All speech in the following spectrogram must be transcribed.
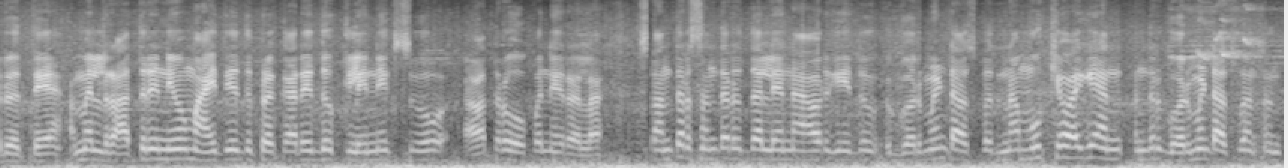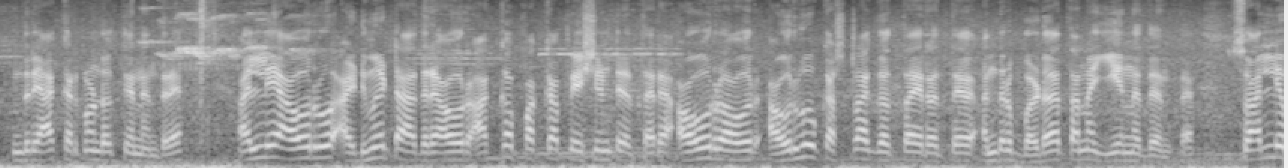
ಇರುತ್ತೆ, ಆಮೇಲೆ ರಾತ್ರಿ ನೀವು ಮಾಹಿತಿ ಇದ್ದ ಪ್ರಕಾರ ಇದು ಕ್ಲಿನಿಕ್ಸು ಆ ಥರ ಓಪನ್ ಇರಲ್ಲ. ಸೊ ಅಂಥ ಸಂದರ್ಭದಲ್ಲಿ ನಾ ಅವ್ರಿಗೆ ಇದು ಗೌರ್ಮೆಂಟ್ ಆಸ್ಪತ್ರೆ, ನಾ ಮುಖ್ಯವಾಗಿ ಅಂದ್ರೆ ಗೌರ್ಮೆಂಟ್ ಆಸ್ಪತ್ರೆ ಅಂದ್ರೆ ಯಾಕೆ ಕರ್ಕೊಂಡು ಹೋಗ್ತೇನೆ ಅಂದರೆ, ಅಲ್ಲಿ ಅವರು ಅಡ್ಮಿಟ್ ಆದರೆ ಅವ್ರ ಅಕ್ಕಪಕ್ಕ ಪೇಷಂಟ್ ಇರ್ತಾರೆ, ಅವರು ಅವ್ರು, ಅವ್ರಿಗೂ ಕಷ್ಟ ಗೊತ್ತಾ ಇರುತ್ತೆ, ಅಂದ್ರೆ ಬಡತನ ಏನಿದೆ ಅಂತ. ಸೊ ಅಲ್ಲಿ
